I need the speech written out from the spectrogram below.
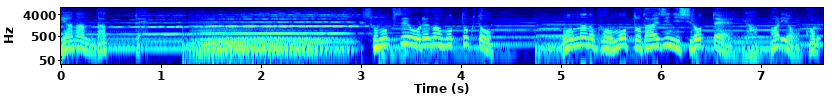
嫌なんだって。そのくせ俺がほっとくと女の子をもっと大事にしろってやっぱり怒る。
